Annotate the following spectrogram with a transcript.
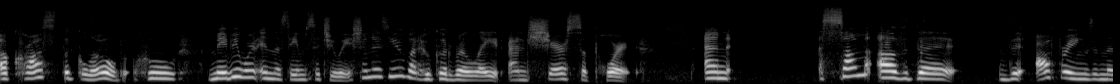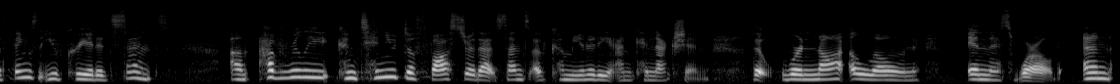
across the globe who maybe weren't in the same situation as you, but who could relate and share support. And some of the the offerings and the things that you've created since um, have really continued to foster that sense of community and connection that we're not alone in this world. And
